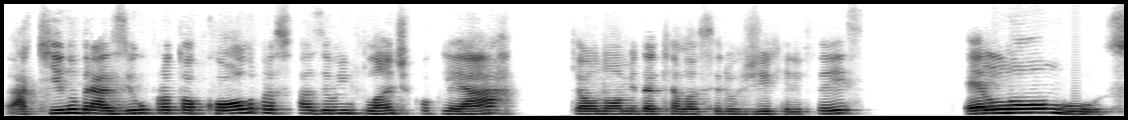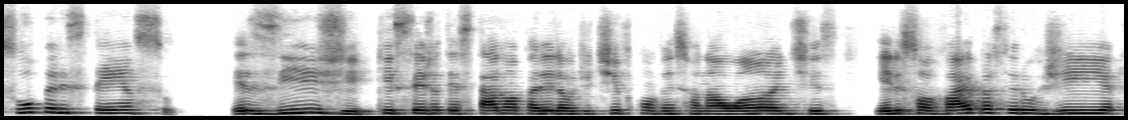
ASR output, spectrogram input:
Aqui no Brasil, o protocolo para se fazer o implante coclear, que é o nome daquela cirurgia que ele fez, é longo, super extenso. Exige que seja testado um aparelho auditivo convencional antes, ele só vai para a cirurgia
